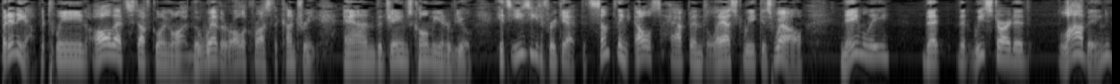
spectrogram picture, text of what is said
But anyhow, between all that stuff going on, the weather all across the country, and the James Comey interview, it's easy to forget that something else happened last week as well, namely that that we started lobbing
